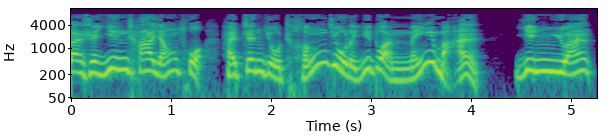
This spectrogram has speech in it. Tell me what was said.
但是阴差阳错，还真就成就了一段美满姻缘。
